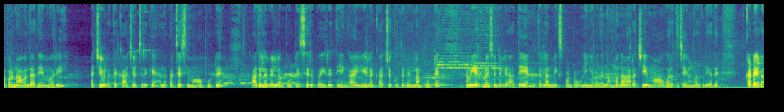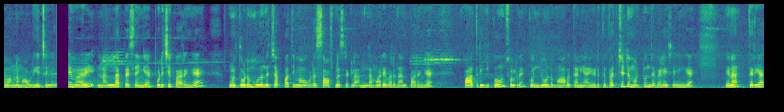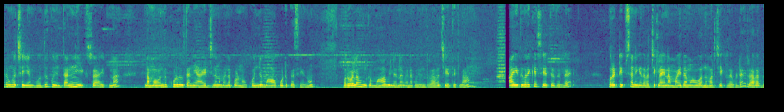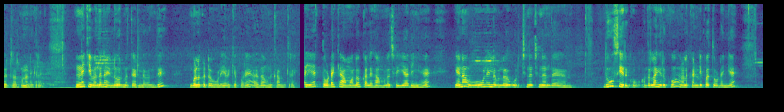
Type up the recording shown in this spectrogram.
அப்புறம் நான் வந்து அதே மாதிரி அச்சு வெள்ளத்தை காய்ச்சி வச்சுருக்கேன். அந்த பச்சரிசி மாவு போட்டு அதில் வெல்லம் போட்டு சிறுபயிறு தேங்காய் ஏலக்காய் சுக்குத்தல் எல்லாம் போட்டு நம்ம ஏற்கனவே செஞ்சோம் அதே மெத்தடெலாம் மிக்ஸ் பண்ணுறோம் நீங்கள் வந்து நம்ம தான் அரைச்சி மாவு வறுத்து செய்யணுங்கிறது கிடையாது. கடையில் வாங்கின மாவுலேயும் செய்யலாம். அதே மாதிரி நல்லா பிசைங்க பிடிச்சி பாருங்கள் உங்களுக்கு தொடும்போது அந்த சப்பாத்தி மாவோட சாஃப்ட்னஸ் இருக்குல்ல அந்த மாதிரி வருதான்னு பாருங்கள் பார்த்துட்டு இப்போவும் சொல்கிறேன் கொஞ்சோண்டு மாவை தனியாக எடுத்து வச்சுட்டு மட்டும் இந்த வேலையை செய்யுங்க. ஏன்னா தெரியாதவங்க செய்யும்போது கொஞ்சம் தண்ணி எக்ஸ்ட்ரா ஆகிட்டுனா நம்ம வந்து கூடுதல் தண்ணி ஆயிடுச்சுன்னா நம்ம என்ன பண்ணணும்? கொஞ்சம் மாவு போட்டு பிசையணும். ஒருவேளை உங்களுக்கு மாவு இல்லைன்னா வேணால் கொஞ்சம் ரவை சேர்த்துக்கலாம். நான் இது வரைக்கும் சேர்த்ததில்ல. ஒரு டிப்ஸாக நீங்கள் இதை வச்சுக்கலாம். ஏன்னா மைதா மாவு அந்த மாதிரி சேர்க்குறத விட ரவை பெட்டராக இருக்கும்னு நினைக்கிறேன். இன்றைக்கி வந்து நான் இன்னொரு மெத்தடில் வந்து கொழுக்கட்டை ஓலையை வைக்க போகிறேன் அதுதான் உங்களுக்கு காமிக்கிறேன். ஏன் துடைக்காமலோ கழுகாமலோ செய்யாதீங்க. ஏன்னா ஓலையில் உள்ள ஒரு சின்ன சின்ன அந்த தூசி இருக்கும். அதெல்லாம் இருக்கும். அதனால் கண்டிப்பாக தொடங்க.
